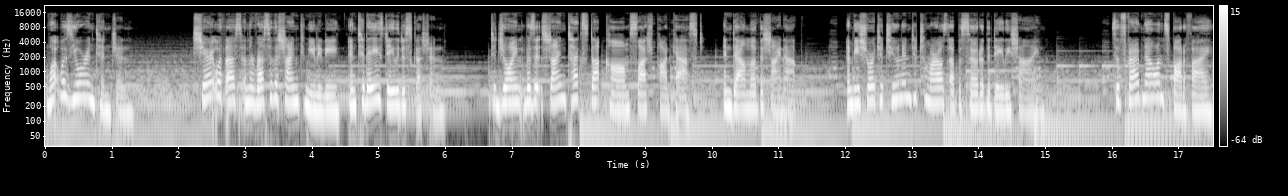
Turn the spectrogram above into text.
What was your intention? Share it with us and the rest of the Shine community in today's daily discussion. To join, visit shinetext.com slash podcast and download the Shine app. And be sure to tune into tomorrow's episode of The Daily Shine. Subscribe now on Spotify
